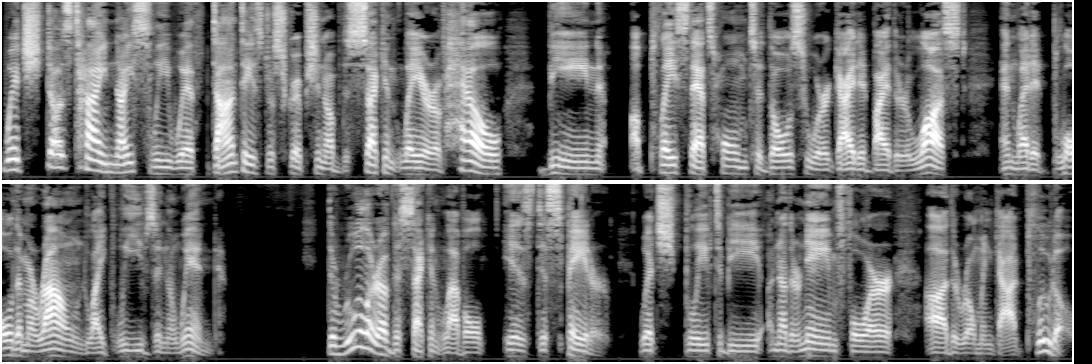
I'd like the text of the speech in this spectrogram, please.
which does tie nicely with Dante's description of the second layer of hell being a place that's home to those who are guided by their lust and let it blow them around like leaves in the wind. The ruler of the second level is Dispater, which believed to be another name for uh, the Roman god Pluto.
